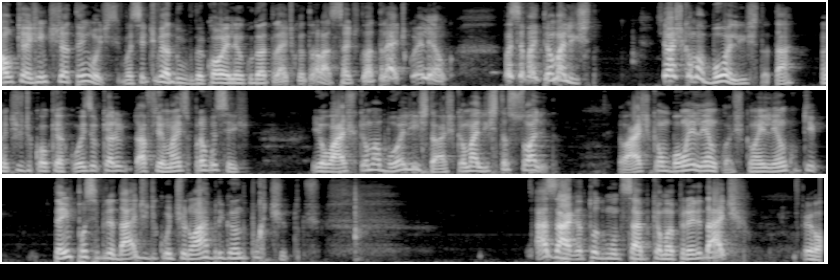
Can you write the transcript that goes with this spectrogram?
ao que a gente já tem hoje. Se você tiver dúvida qual é o elenco do Atlético, entra lá, site do Atlético, elenco. Você vai ter uma lista. Eu acho que é uma boa lista, tá? Antes de qualquer coisa, eu quero afirmar isso para vocês. Eu acho que é uma boa lista, eu acho que é uma lista sólida. Eu acho que é um bom elenco, acho que é um elenco que tem possibilidade de continuar brigando por títulos. A zaga, todo mundo sabe que é uma prioridade. Eu,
